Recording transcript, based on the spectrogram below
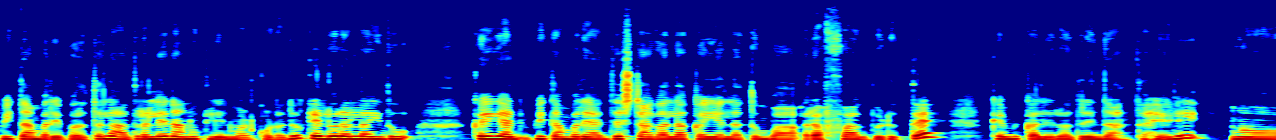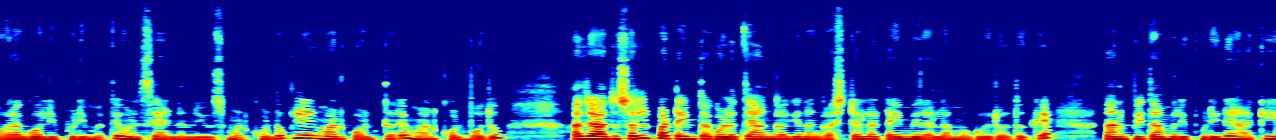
ಪೀತಾಂಬರಿ ಬರುತ್ತಲ್ಲ, ಅದರಲ್ಲೇ ನಾನು ಕ್ಲೀನ್ ಮಾಡ್ಕೊಡೋದು. ಕೆಲವರೆಲ್ಲ ಇದು ಕೈಗೆ ಪೀತಾಂಬರಿ ಅಡ್ಜಸ್ಟ್ ಆಗೋಲ್ಲ, ಕೈಯೆಲ್ಲ ತುಂಬ ರಫ್ ಆಗಿಬಿಡುತ್ತೆ ಕೆಮಿಕಲ್ ಇರೋದ್ರಿಂದ ಅಂತ ಹೇಳಿ ರಂಗೋಲಿ ಪುಡಿ ಮತ್ತು ಹುಣಸೆ ಹಣ್ಣನ್ನು ಯೂಸ್ ಮಾಡಿಕೊಂಡು ಕ್ಲೀನ್ ಮಾಡ್ಕೊಳ್ತಾರೆ, ಮಾಡ್ಕೊಳ್ಬೋದು. ಆದರೆ ಅದು ಸ್ವಲ್ಪ ಟೈಮ್ ತಗೊಳ್ಳುತ್ತೆ ಹಂಗಾಗಿ ನಂಗೆ ಅಷ್ಟೆಲ್ಲ ಟೈಮ್ ಇರಲ್ಲ ಮಗು ಇರೋದಕ್ಕೆ. ನಾನು ಪೀತಾಂಬರಿ ಪುಡಿನೇ ಹಾಕಿ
